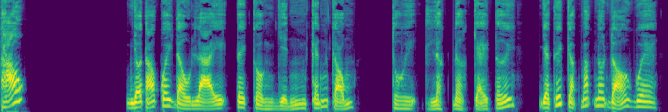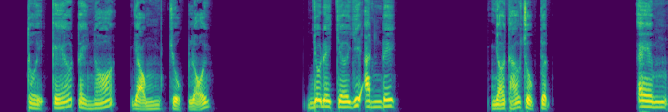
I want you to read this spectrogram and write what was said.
Thảo! Nhỏ Thảo quay đầu lại, tay còn dịnh cánh cổng. Tôi lật đật chạy tới và thấy cặp mắt nó đỏ que. Tôi kéo tay nó, giọng chuột lỗi. Vô đây chơi với anh đi. Nhỏ Thảo sụt trịch. Em,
